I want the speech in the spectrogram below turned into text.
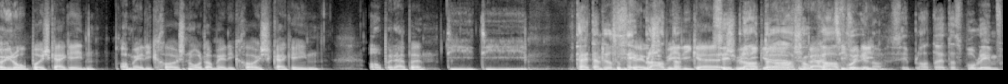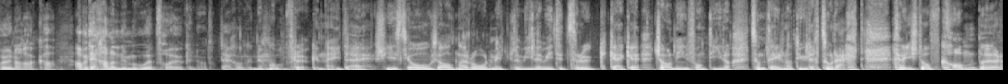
Europa ist gegen ihn, Amerika ist, Nordamerika ist gegen ihn. Aber eben, die, die der hat natürlich Teil schwierige, schwierige auch schon früher. Sepp Blatter hat das Problem früher auch gehabt. Aber den kann er nicht mehr gut fragen, oder? Den kann er nicht mehr gut fragen, nein. Der schießt ja auch aus allen Rohren mittlerweile wieder zurück gegen Gianni Infantino. Zum Teil natürlich zu Recht. Christoph Kamber,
